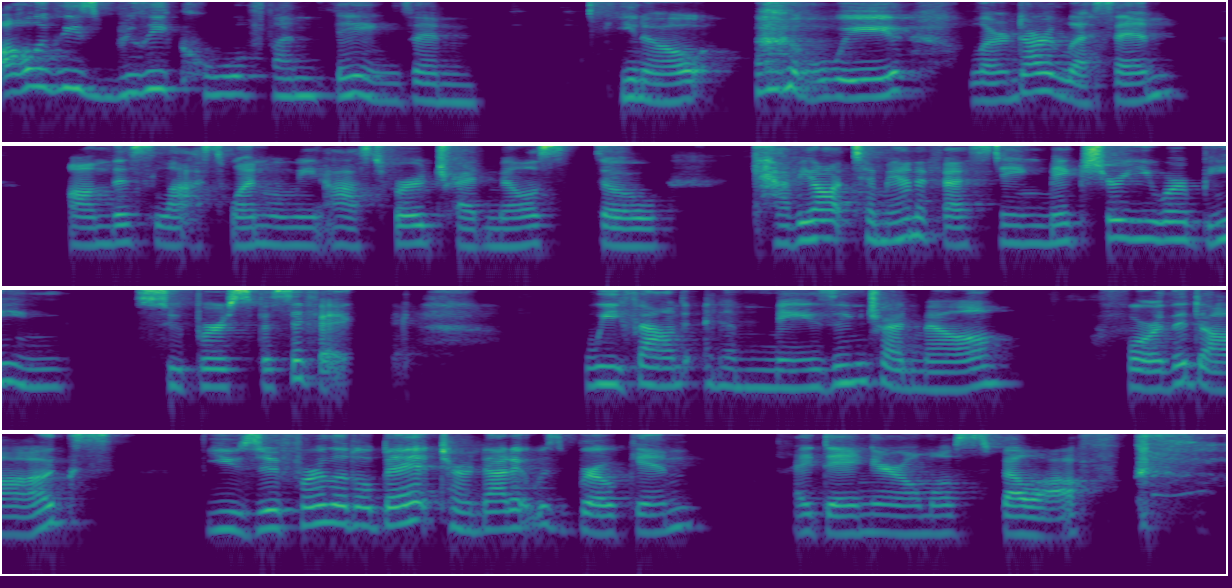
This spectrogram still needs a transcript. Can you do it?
all of these really cool, fun things. And, you know, we learned our lesson on this last one when we asked for a treadmill. So, caveat to manifesting, make sure you are being super specific we found an amazing treadmill for the dogs, used it for a little bit, turned out it was broken. I dang near almost fell off.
